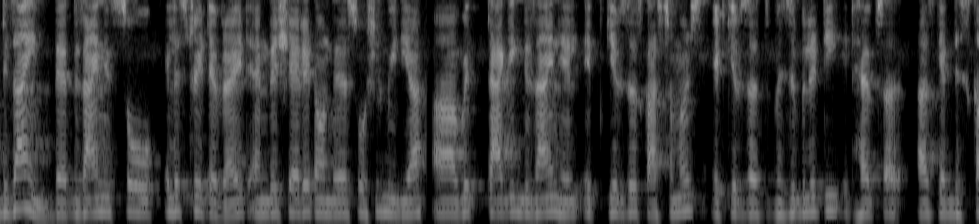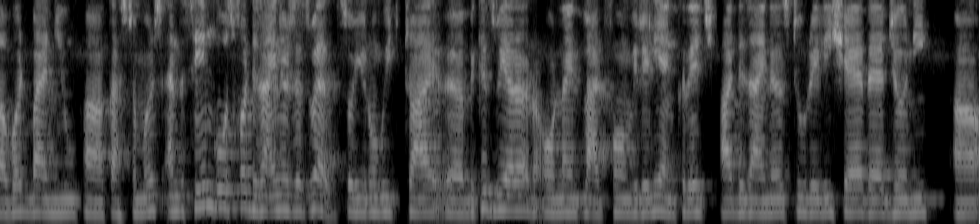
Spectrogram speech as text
design their design is so illustrative right? And they share it on their social media with tagging design hill it gives us customers it gives us visibility it helps us, get discovered by new uh, customers. And the same goes for designers as well. So you know we try uh, because we are an online platform we really encourage our designers to really share their journey uh,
